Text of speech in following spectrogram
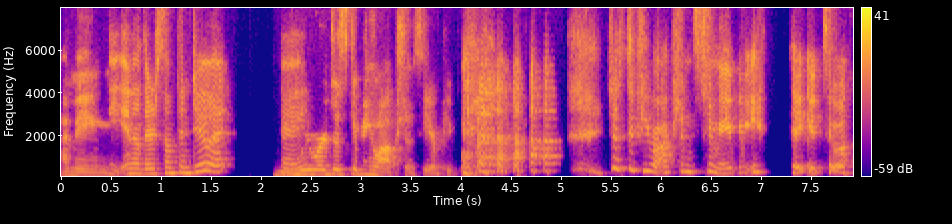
I mean, you know, there's something to it. Okay? We were just giving you options here, people. just a few options to maybe take it to a,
